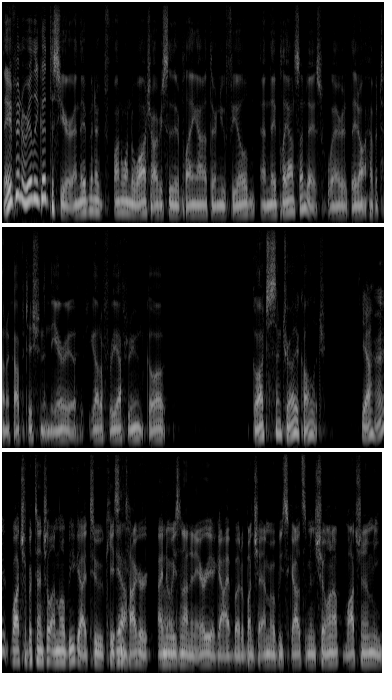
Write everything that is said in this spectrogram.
they've been really good this year, and they've been a fun one to watch. Obviously, they're playing out at their new field, and they play on Sundays where they don't have a ton of competition in the area. If you got a free afternoon, go out, go out to Centralia College. Yeah. All right. Watch a potential MLB guy too. Casey Yeah. Taggart. I know uh, he's not an area guy, but a bunch of MLB scouts have been showing up, watching him. He,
